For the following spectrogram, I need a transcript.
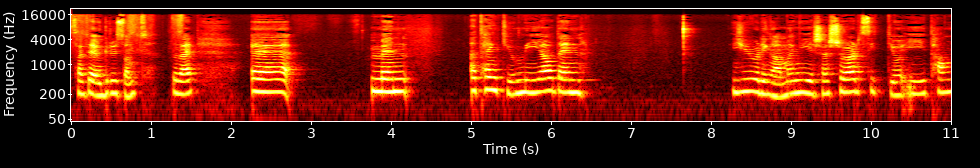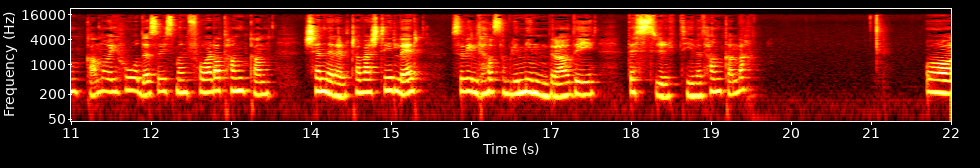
Sant? Det er jo grusomt, det der. Eh, men jeg tenker jo mye av den julinga man gir seg sjøl, sitter jo i tankene og i hodet. Så hvis man får da tankene generelt til å være stillere, så vil det også bli mindre av de destruktive tankene, da. Og,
